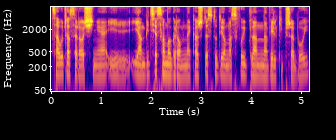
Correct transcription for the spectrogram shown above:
cały czas rośnie i, i ambicje są ogromne. Każde studio ma swój plan na wielki przebój.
